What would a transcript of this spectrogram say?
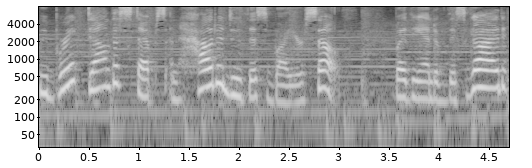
we break down the steps and how to do this by yourself. By the end of this guide,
